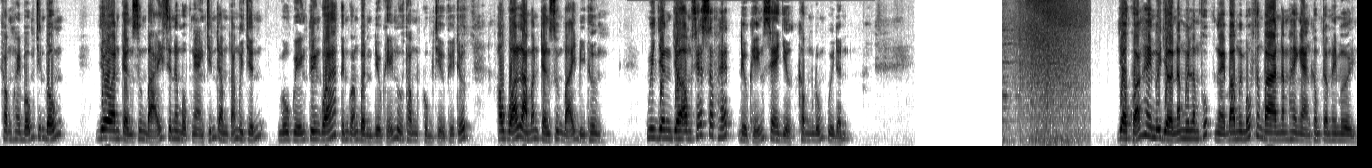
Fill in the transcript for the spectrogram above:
02494 do anh Trần Xuân Bãi sinh năm 1989, ngụ huyện Tuyên Hóa, tỉnh Quảng Bình điều khiển lưu thông cùng chiều phía trước. Hậu quả làm anh Trần Xuân Bãi bị thương. Nguyên nhân do ông xét sắp hết điều khiển xe dược không đúng quy định. Vào khoảng 20 giờ 55 phút ngày 31 tháng 3 năm 2020,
